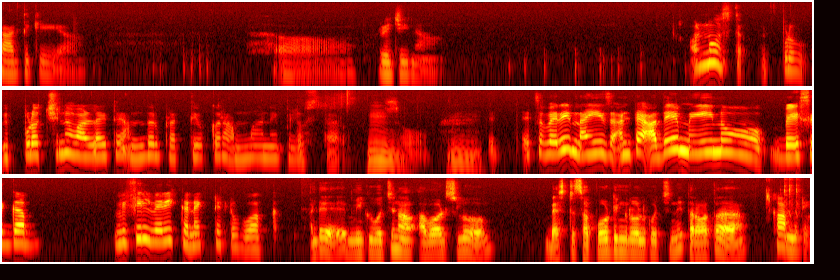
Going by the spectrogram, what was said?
కార్తికేయ రెజీనా ఆల్మోస్ట్ ఇప్పుడు ఇప్పుడు వచ్చిన వాళ్ళైతే అందరూ ప్రతి ఒక్కరు అమ్మ అనే పిలుస్తారు. సో. ఇట్స్ వెరీ నైస్ అంటే అదే మెయిన్ బేసిక్గా we feel very connected to work అంటే మీకు వచ్చిన అవార్డ్స్లో బెస్ట్ సపోర్టింగ్ రోల్కి వచ్చింది. తర్వాత కామెడీ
